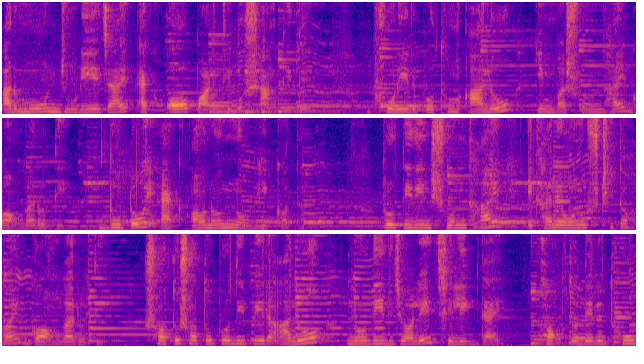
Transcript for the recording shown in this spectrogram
আর মন জুড়িয়ে যায় এক অপার্থিব শান্তিতে। ভোরের প্রথম আলো কিংবা সন্ধ্যায় গঙ্গারতি, দুটোই এক অনন্য অভিজ্ঞতা। প্রতিদিন সন্ধ্যায় এখানে অনুষ্ঠিত হয় গঙ্গারতি। শত শত প্রদীপের আলো নদীর জলে ঝিলিক দেয়। ভক্তদের ধূপ,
